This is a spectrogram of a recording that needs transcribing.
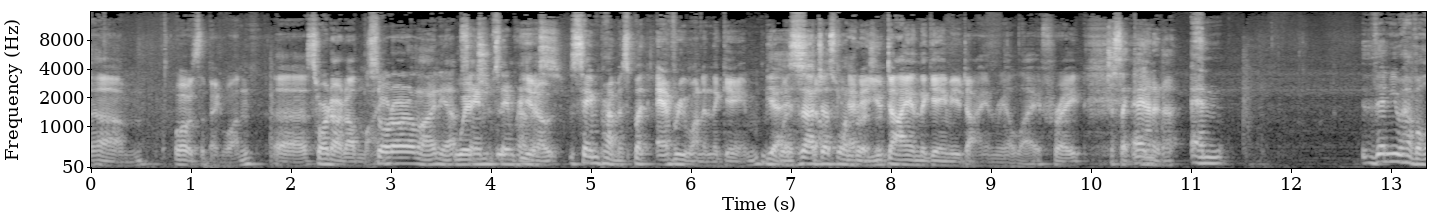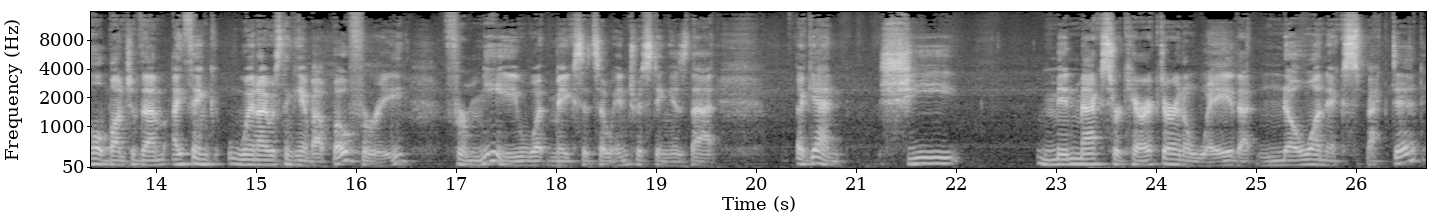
um what was the big one? Uh Sword Art Online. Sword Art Online, yeah, Which, same same premise. You know, same premise, but everyone in the game. Yeah, was it's not just one And person. You die in the game, you die in real life, right? Just like And- Canada. And then you have a whole bunch of them. I think when I was thinking about Bofuri, for me, what makes it so interesting is that, again, she min max her character in a way that no one expected.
